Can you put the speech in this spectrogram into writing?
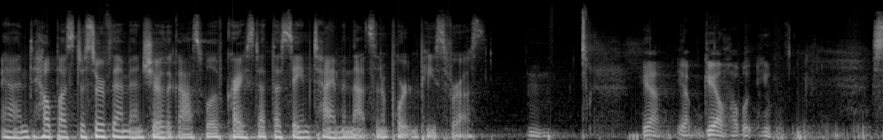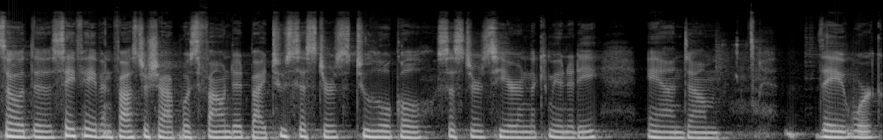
and help us to serve them and share the gospel of Christ at the same time, and that's an important piece for us. Mm-hmm. Yeah, yeah. Gail, how about you? So the Safe Haven Foster Shop was founded by two sisters, two local sisters here in the community, and um, they work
